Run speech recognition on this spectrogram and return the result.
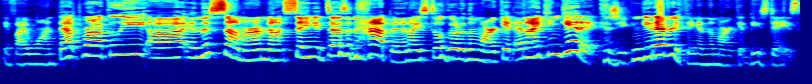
If I want that broccoli uh, in the summer, I'm not saying it doesn't happen. I still go to the market and I can get it because you can get everything in the market these days.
